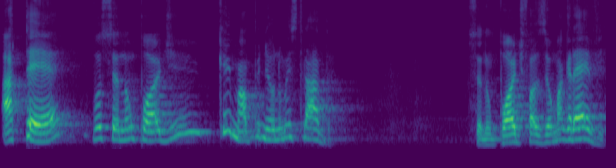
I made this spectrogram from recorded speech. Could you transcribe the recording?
até você não pode queimar o pneu numa estrada. Você não pode fazer uma greve.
